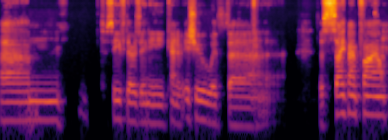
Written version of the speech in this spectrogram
um, to see if there's any kind of issue with uh, the sitemap file.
